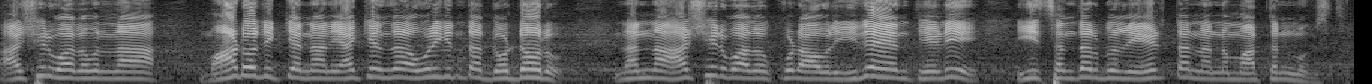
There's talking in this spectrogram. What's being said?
ಆಶೀರ್ವಾದವನ್ನು ಮಾಡೋದಕ್ಕೆ ನಾನು ಯಾಕೆಂದರೆ ಅವರಿಗಿಂತ ದೊಡ್ಡವರು. ನನ್ನ ಆಶೀರ್ವಾದ ಕೂಡ ಅವರು ಇದೆ ಅಂಥೇಳಿ ಈ ಸಂದರ್ಭದಲ್ಲಿ ಹೇಳ್ತಾ ನನ್ನ ಮಾತನ್ನು ಮುಗಿಸ್ತೀನಿ.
